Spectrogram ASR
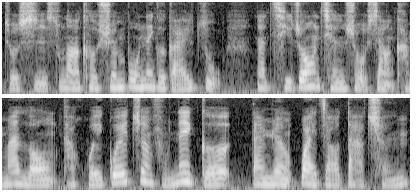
就是苏纳克宣布内阁改组，那其中前首相卡麦隆他回归政府内阁担任外交大臣。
